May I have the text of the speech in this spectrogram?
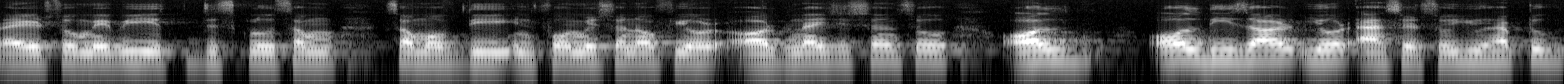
right? So maybe it disclose some some of the information of your organization. So all all these are your assets. So you have to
